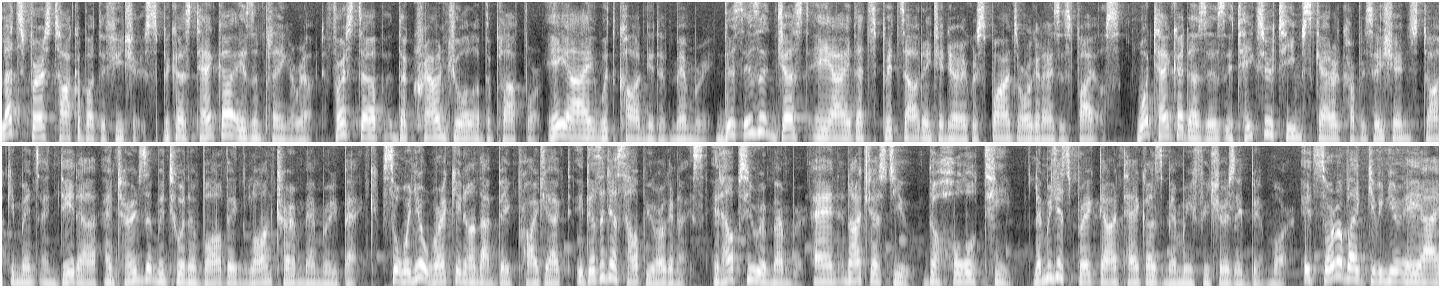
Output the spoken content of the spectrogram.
Let's first talk about the features, because Tanka isn't playing around. First up, the crown jewel of the platform, AI with cognitive memory. This isn't just AI that spits out a generic response or organizes files. What Tanka does is it takes your team's scattered conversations, documents, and data and turns them into an evolving long-term memory bank. So when you're working on that big project, it doesn't just help you organize, it helps you remember. And not just you, the whole team. Let me just break down Tanka's memory features a bit more. It's sort of like giving your AI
